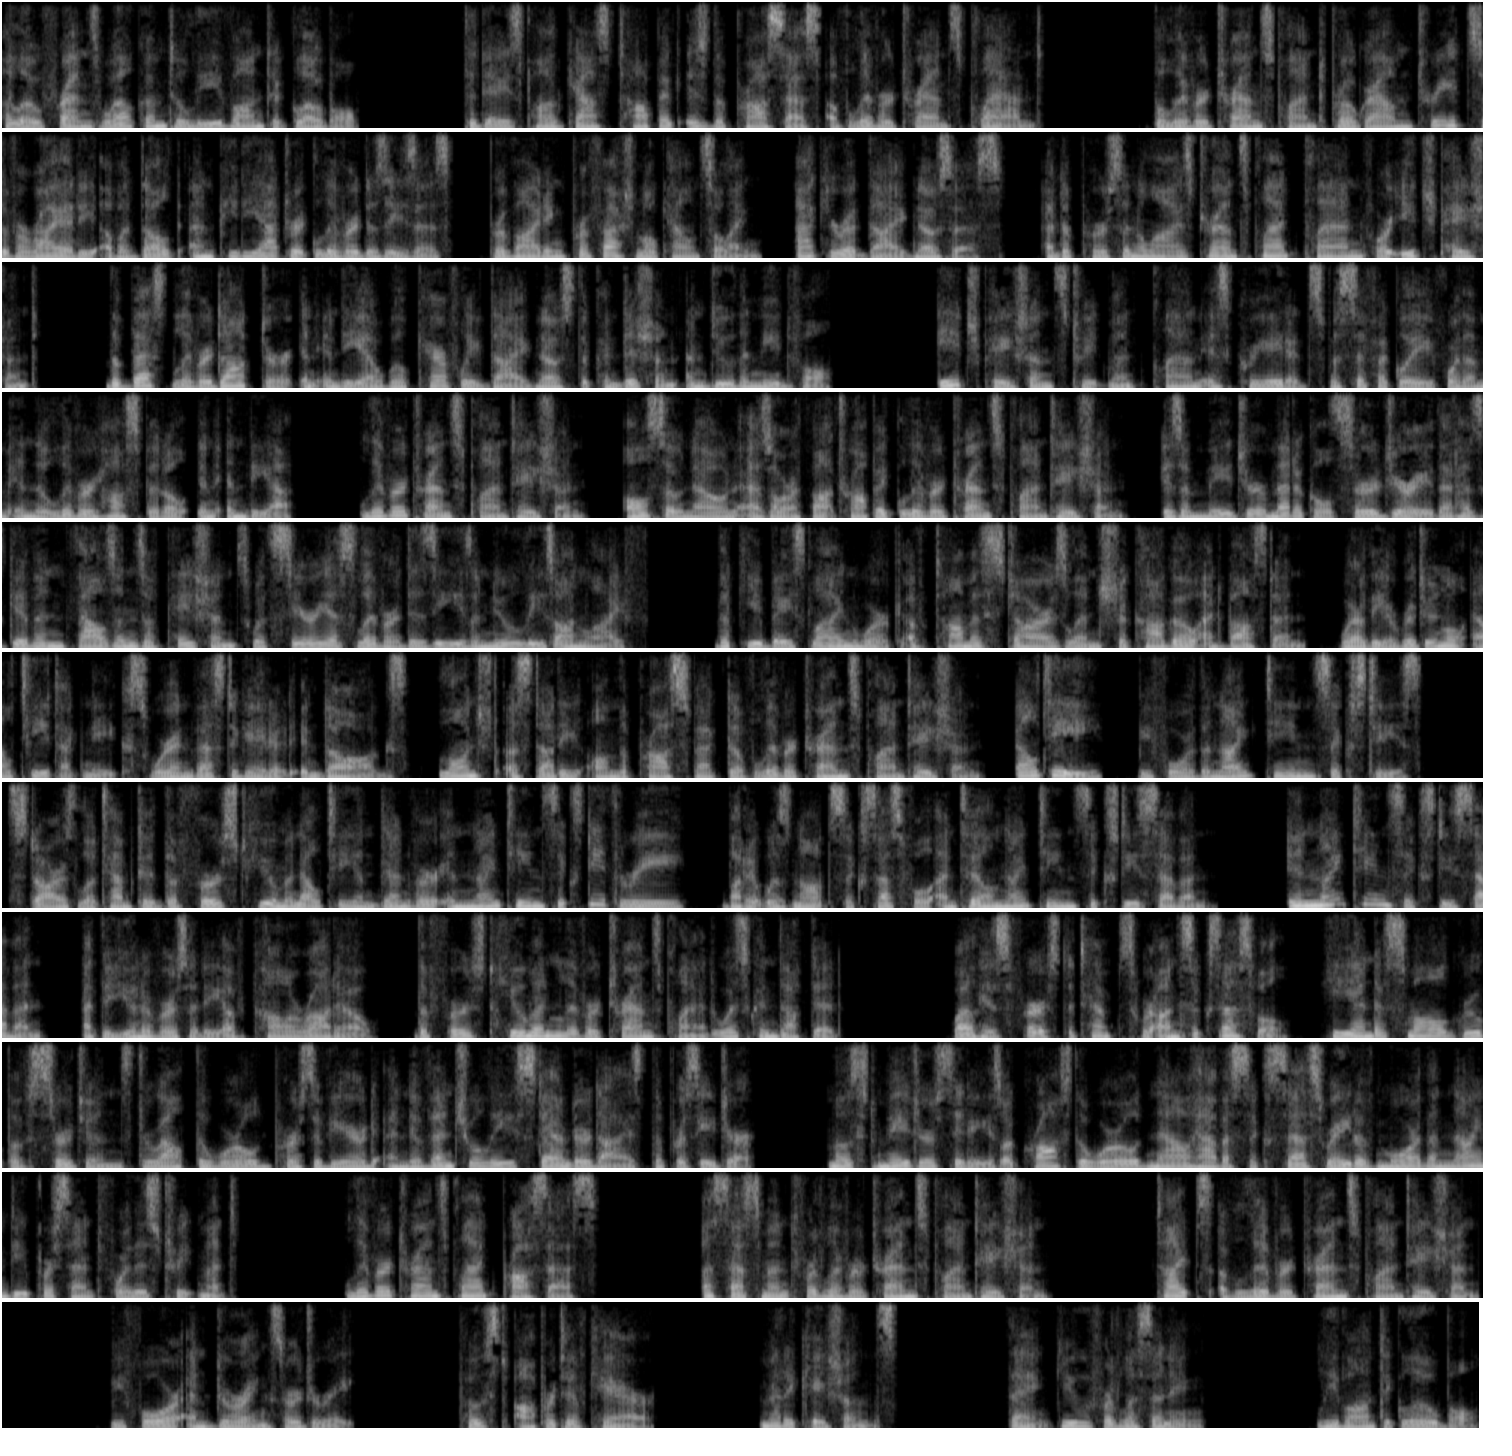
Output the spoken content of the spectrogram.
Hello, friends, welcome to Livonta Global. Today's podcast topic is the process of liver transplant. The liver transplant program treats a variety of adult and pediatric liver diseases, providing professional counseling, accurate diagnosis, and a personalized transplant plan for each patient. The best liver doctor in India will carefully diagnose the condition and do the needful. Each patient's treatment plan is created specifically for them in the liver hospital in India. Liver transplantation, also known as orthotopic liver transplantation, is a major medical surgery that has given thousands of patients with serious liver disease a new lease on life. The key baseline work of Thomas Starzl in Chicago and Boston, where the original LT techniques were investigated in dogs, launched a study on the prospect of liver transplantation, LT, before the 1960s. Starzl attempted the first human LT in Denver in 1963, but it was not successful until 1967. In 1967, at the University of Colorado, the first human liver transplant was conducted. While his first attempts were unsuccessful, he and a small group of surgeons throughout the world persevered and eventually standardized the procedure. Most major cities across the world now have a success rate of more than 90% for this treatment. Liver transplant process. Assessment for liver transplantation. Types of liver transplantation. Before and during surgery. Post-operative care. Medications. Thank you for listening. Livonta Global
